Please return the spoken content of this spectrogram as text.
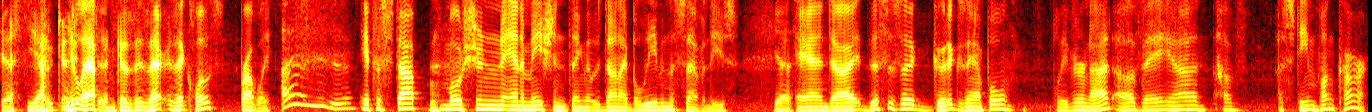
yes. Yeah, okay, you're laughing yes. because is that is that close? Probably. I- yeah. It's a stop motion animation thing that was done, I believe, in the 70s. Yes. And uh, this is a good example, believe it or not, of a uh, of a steampunk car.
